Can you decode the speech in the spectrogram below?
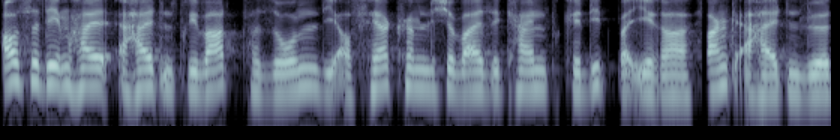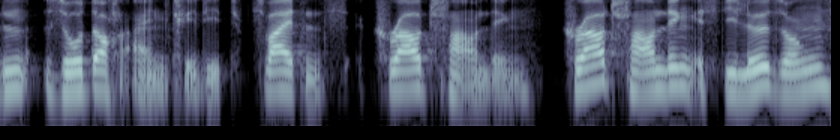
Außerdem erhalten Privatpersonen, die auf herkömmliche Weise keinen Kredit bei ihrer Bank erhalten würden, so doch einen Kredit. Zweitens, Crowdfunding. Crowdfunding ist die Lösung,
